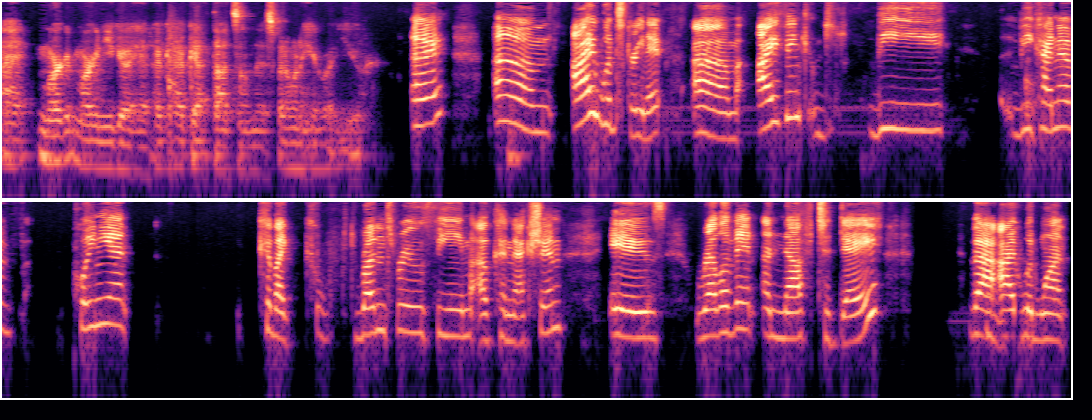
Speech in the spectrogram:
I Morgan, Morgan, you go ahead. I've, I've got thoughts on this, but I want to hear what you. Okay. Um, I would screen it. Um, I think the the kind of poignant could like run through theme of connection is relevant enough today that Hmm. I would want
